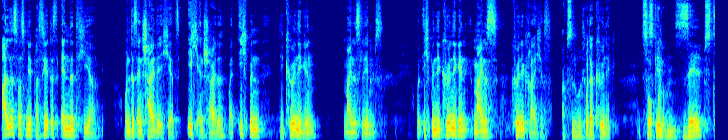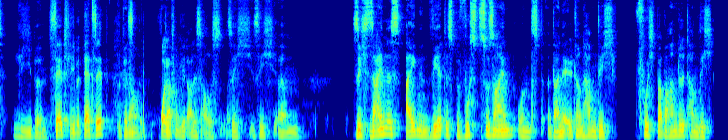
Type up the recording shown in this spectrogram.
Alles, was mir passiert ist, endet hier. Und das entscheide ich jetzt. Ich entscheide, weil ich bin die Königin meines Lebens. Und ich bin die Königin meines Königreiches. Absolut. Oder König. So, es geht um Selbstliebe. Selbstliebe, that's it. Genau. Und davon geht alles aus. Sich, sich, ähm, sich seines eigenen Wertes bewusst zu sein und deine Eltern haben dich furchtbar behandelt, haben dich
